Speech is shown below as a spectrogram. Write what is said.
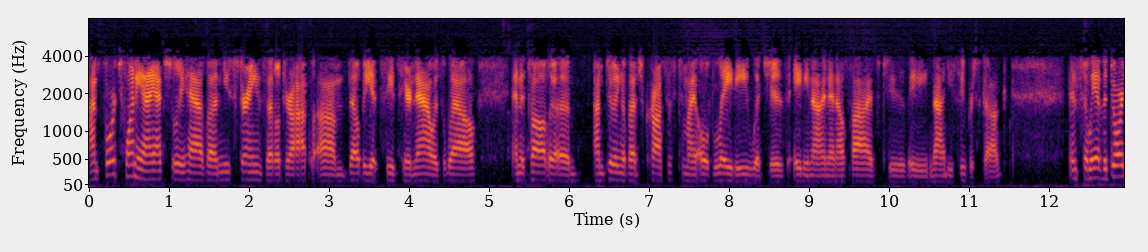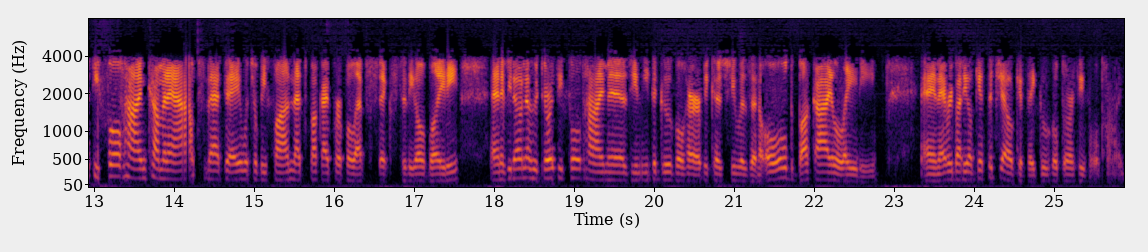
on 420. I actually have uh, new strains that'll drop. Um, they'll be at Seeds here now as well, and it's all the. I'm doing a bunch of crosses to my old lady, which is 89 NL5 to the 90 Super Skunk. And so we have the Dorothy Fuldheim coming out that day, which will be fun. That's Buckeye Purple F6 to the old lady. And if you don't know who Dorothy Fuldheim is, you need to Google her because she was an old Buckeye lady. And everybody will get the joke if they Google Dorothy Fuldheim.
